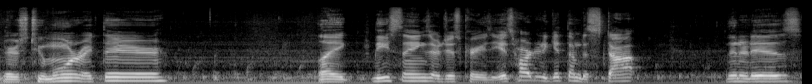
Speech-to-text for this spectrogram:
There's two more right there. Like, these things are just crazy. It's harder to get them to stop than it is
